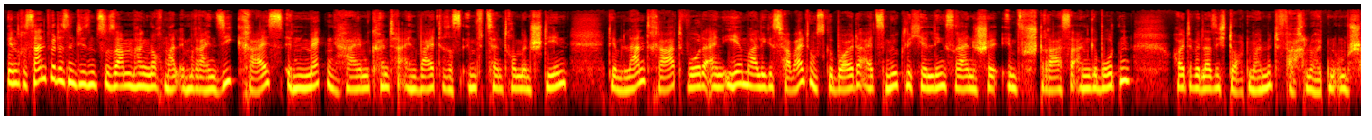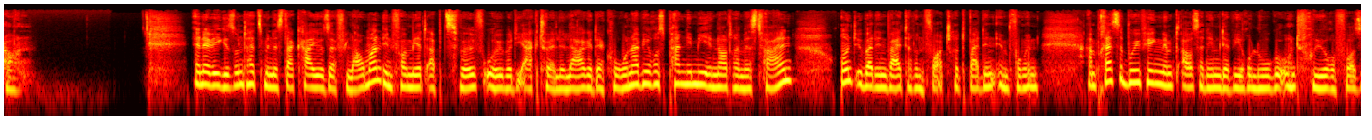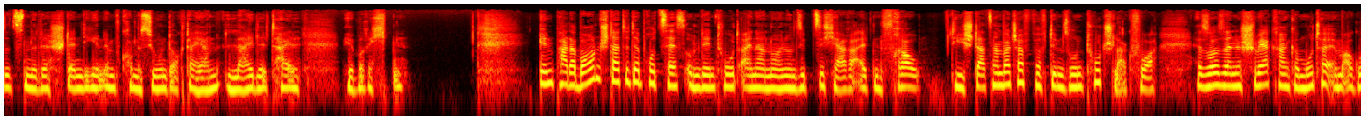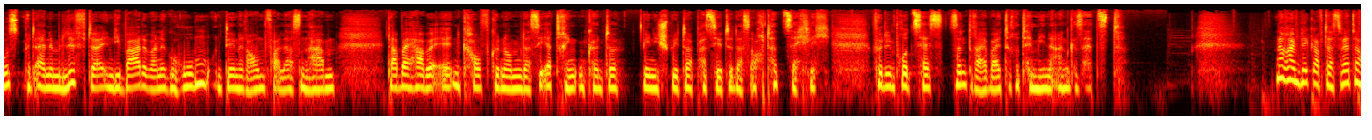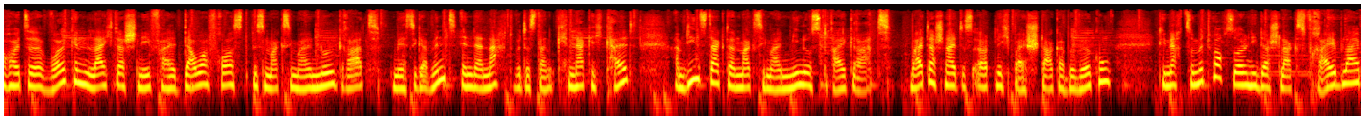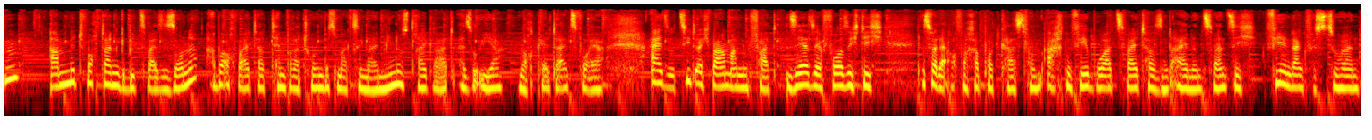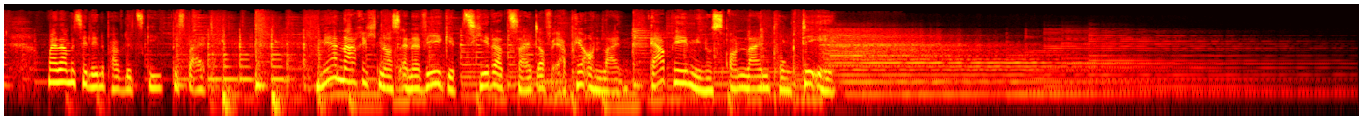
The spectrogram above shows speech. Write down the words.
Interessant wird es in diesem Zusammenhang nochmal im Rhein-Sieg-Kreis. In Meckenheim könnte ein weiteres Impfzentrum entstehen. Dem Landrat wurde ein ehemaliges Verwaltungsgebäude als mögliche linksrheinische Impfstraße angeboten. Heute will er sich dort mal mit Fachleuten umschauen. NRW-Gesundheitsminister Karl-Josef Laumann informiert ab 12 Uhr über die aktuelle Lage der Coronavirus-Pandemie in Nordrhein-Westfalen und über den weiteren Fortschritt bei den Impfungen. Am Pressebriefing nimmt außerdem der Virologe und frühere Vorsitzende der Ständigen Impfkommission Dr. Jan Leidel teil. Wir berichten. In Paderborn startet der Prozess um den Tod einer 79 Jahre alten Frau. Die Staatsanwaltschaft wirft dem Sohn Totschlag vor. Er soll seine schwerkranke Mutter im August mit einem Lifter in die Badewanne gehoben und den Raum verlassen haben. Dabei habe er in Kauf genommen, dass sie ertrinken könnte. Wenig später passierte das auch tatsächlich. Für den Prozess sind drei weitere Termine angesetzt. Noch ein Blick auf das Wetter heute. Wolken, leichter Schneefall, Dauerfrost bis maximal 0 Grad, mäßiger Wind. In der Nacht wird es dann knackig kalt. Am Dienstag dann maximal minus 3 Grad. Weiter schneit es örtlich bei starker Bewölkung. Die Nacht zum Mittwoch soll niederschlagsfrei bleiben. Am Mittwoch dann gebietsweise Sonne, aber auch weiter Temperaturen bis maximal minus 3 Grad, also eher noch kälter als vorher. Also zieht euch warm an und fahrt sehr, sehr vorsichtig. Das war der Aufwacher-Podcast vom 8. Februar 2021. Vielen Dank fürs Zuhören. Mein Name ist Helene Pawlitzki. Bis bald. Mehr Nachrichten aus NRW gibt's jederzeit auf RP Online. rp-online.de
